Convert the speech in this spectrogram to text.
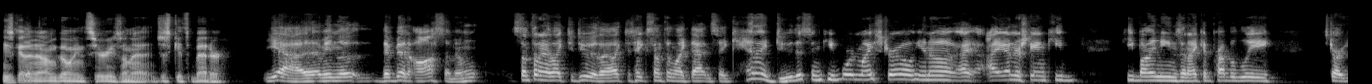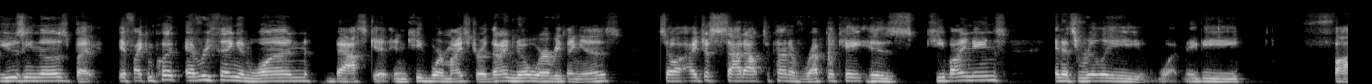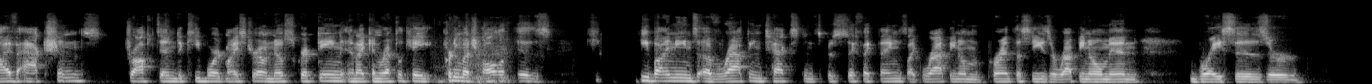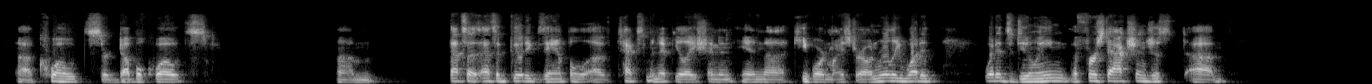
He's got an ongoing series on that. It just gets better. Yeah, I mean they've been awesome, and something I like to do is I like to take something like that and say, "Can I do this in Keyboard Maestro?" You know, I, I understand key key bindings, and I could probably start using those, but if I can put everything in one basket in Keyboard Maestro, then I know where everything is. So I just sat out to kind of replicate his key bindings, and it's really what maybe five actions dropped into Keyboard Maestro, no scripting, and I can replicate pretty much all of his key- bindings of wrapping text in specific things, like wrapping them in parentheses or wrapping them in braces or uh, quotes or double quotes. Um, that's a that's a good example of text manipulation in, in uh, Keyboard Maestro, and really what it what it's doing. The first action just um,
